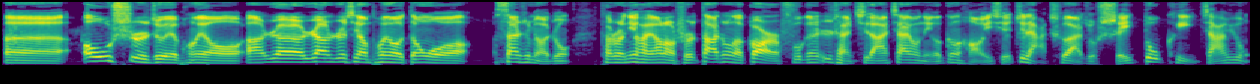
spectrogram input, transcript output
呃，欧式这位朋友啊，让让热线朋友等我三十秒钟。他说：“你好，杨老师，大众的高尔夫跟日产骐达家用哪个更好一些？这俩车啊，就谁都可以家用。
